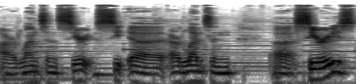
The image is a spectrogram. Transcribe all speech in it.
our Lenten series, uh, our Lenten uh, series,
